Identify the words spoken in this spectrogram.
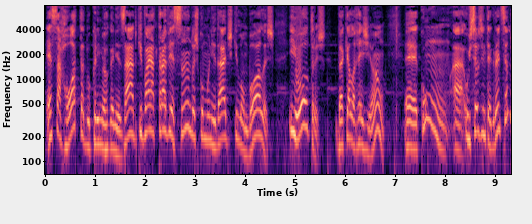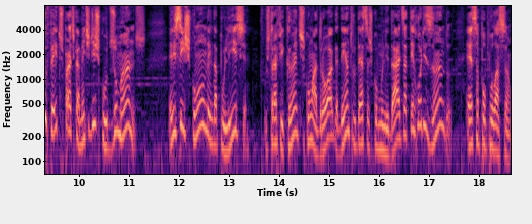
essa rota do crime organizado que vai atravessando as comunidades quilombolas e outras daquela região, é, com a, os seus integrantes sendo feitos praticamente de escudos humanos. Eles se escondem da polícia, os traficantes com a droga dentro dessas comunidades, aterrorizando essa população.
